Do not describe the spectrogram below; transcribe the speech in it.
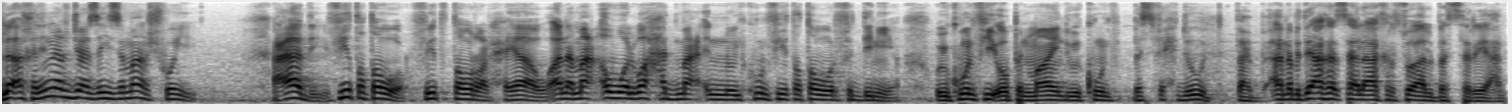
لا خلينا نرجع زي زمان شوي. عادي في تطور في تطور على الحياة وأنا مع أول واحد مع إنه يكون في تطور في الدنيا ويكون في open mind ويكون في بس في حدود. طيب أنا بدي أسأل آخر سؤال بس سريعا.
